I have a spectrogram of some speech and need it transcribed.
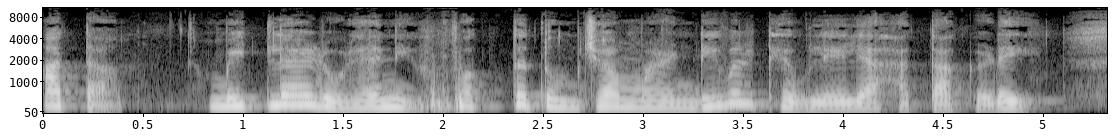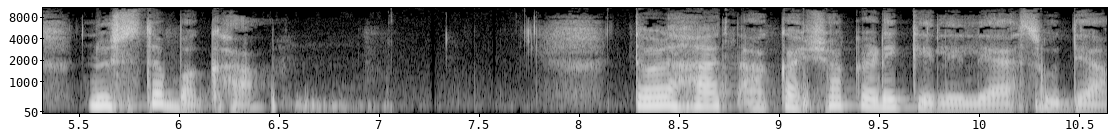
आता मिटल्या डोळ्यांनी फक्त तुमच्या मांडीवर ठेवलेल्या हाताकडे नुसतं बघा. तळ हात आकाशाकडे केलेले असू द्या.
